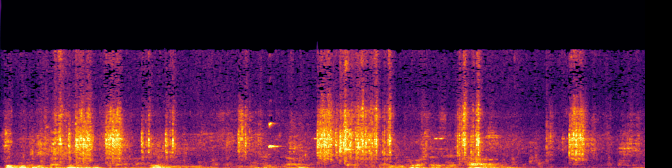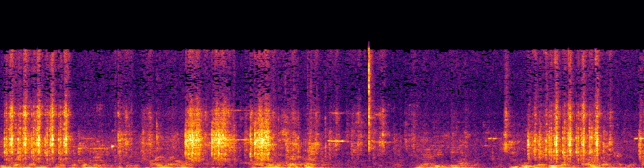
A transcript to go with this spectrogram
itu putri kami telah hadir di rumah sakit SMK melalui proses sesar mungkin banyak nih teman-teman dari kita kemarin nanya mana misalkan hari ini ibunya dia ngasih tahu namanya siapa.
